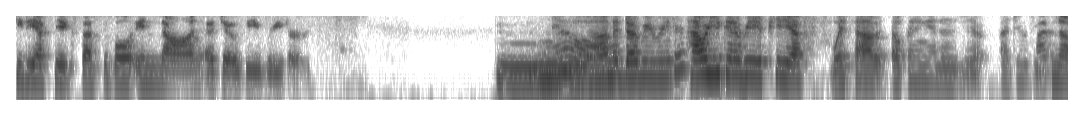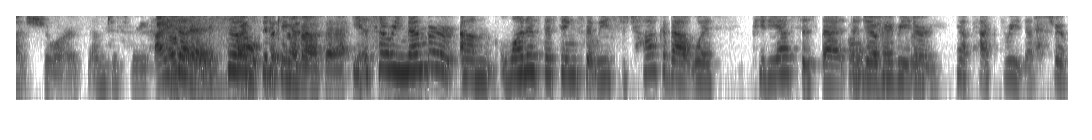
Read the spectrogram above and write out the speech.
PDF be accessible in non-Adobe readers? No. Non-Adobe Reader? how are you going to read a PDF without opening it in Adobe? I'm not sure. I'm just reading. I Okay, so- I'm thinking about that. Yeah, so remember, um, one of the things that we used to talk about with PDFs is that Oh, Adobe Pack Reader, three. yeah, Pack 3, that's true.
